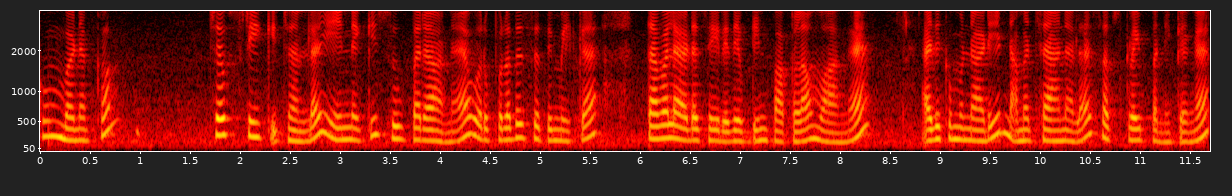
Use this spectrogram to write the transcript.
க்கும் வணக்கம். செஃப் ஸ்ரீ கிச்சனில் இன்றைக்கி சூப்பரான ஒரு புரதசத்து மிக்க தவளை அடை செய்கிறது எப்படின்னு பார்க்கலாம் வாங்க. அதுக்கு முன்னாடி நம்ம சேனலை சப்ஸ்கிரைப் பண்ணிக்கோங்க.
